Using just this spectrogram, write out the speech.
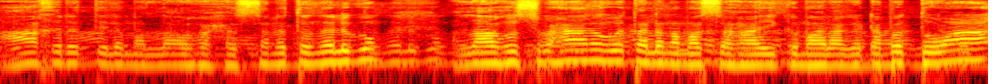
ആഹ്റത്തിലും അള്ളാഹു ഹസനത്ത് നൽകും. അള്ളാഹു സുഹാനുഭവത്തല്ല നമ്മെ സഹായിക്കുമാറാകട്ടെ. അപ്പൊ ദ്വാ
